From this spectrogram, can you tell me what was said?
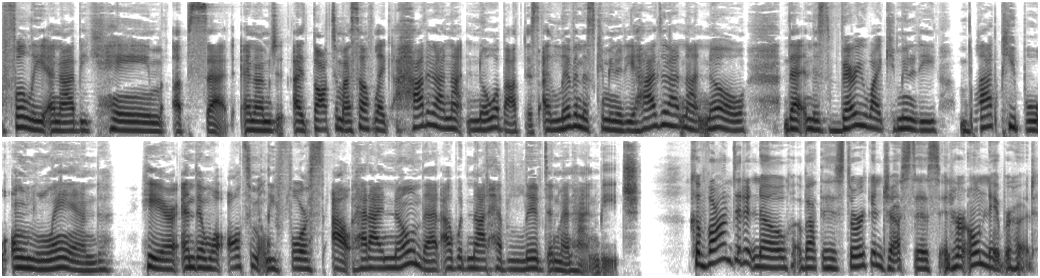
fully and I became upset. And I'm just, I thought to myself, like, how did I not know about this? I live in this community. How did I not know that in this very white community, black people own land here and then were ultimately forced out? Had I known that, I would not have lived in Manhattan Beach. Kavon didn't know about the historic injustice in her own neighborhood.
